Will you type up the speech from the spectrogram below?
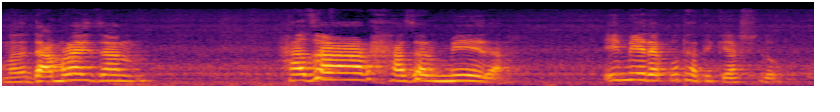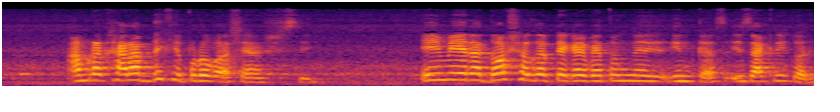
মানে দামরাই যান। হাজার হাজার মেয়েরা। এই মেয়েরা কোথা থেকে আসলো? আমরা খারাপ দেখে প্রবাসে আসছি। এই মেয়েরা দশ হাজার টাকায় বেতন ইনকাম চাকরি করে।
